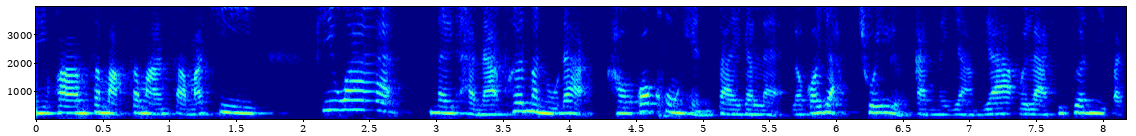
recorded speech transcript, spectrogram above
มีความสมัครสมานสามัคคีพี่ว่าในฐานะเพื่อนมนุษย์อะเขาก็คงเห็นใจกันแหละ แล้วก็อยากช่วยเหลือกันในยามยากเวลาที่เพื่อนมีปัญ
